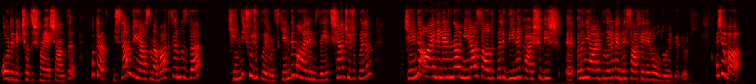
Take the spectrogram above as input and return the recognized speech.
Orada bir çatışma yaşandı. Fakat İslam dünyasına baktığımızda kendi çocuklarımız, kendi mahallemizde yetişen çocukların kendi ailelerinden miras aldıkları dine karşı bir e, ön yargıları ve mesafeleri olduğunu görüyoruz. Acaba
